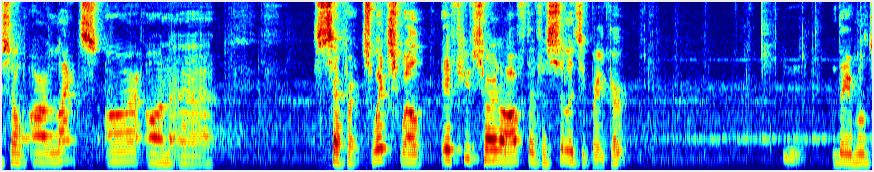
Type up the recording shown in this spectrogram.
So our lights are on a separate switch. Well, if you turn off the facility breaker, they will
